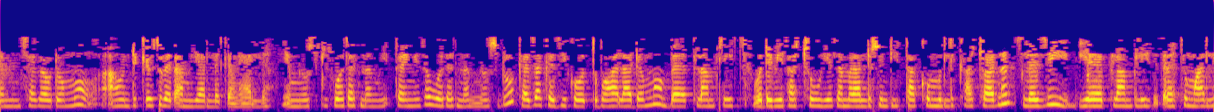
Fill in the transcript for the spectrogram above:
የምንሰጋው ደግሞ አሁን ዱቄቱ በጣም እያለቀ ነው ያለ። የሚወስዱት ወተት ነው ተኝተው ወተት ነው የሚወስዱ። ከዛ ከዚህ ከወጡ በኋላ ደግሞ በፕላምፕሌት ወደ ቤታቸው እየተመላለሱ እንዲታከሙ እንልካቸዋለን። ስለዚህ የፕላምፕሌት እጥረትም አለ፣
